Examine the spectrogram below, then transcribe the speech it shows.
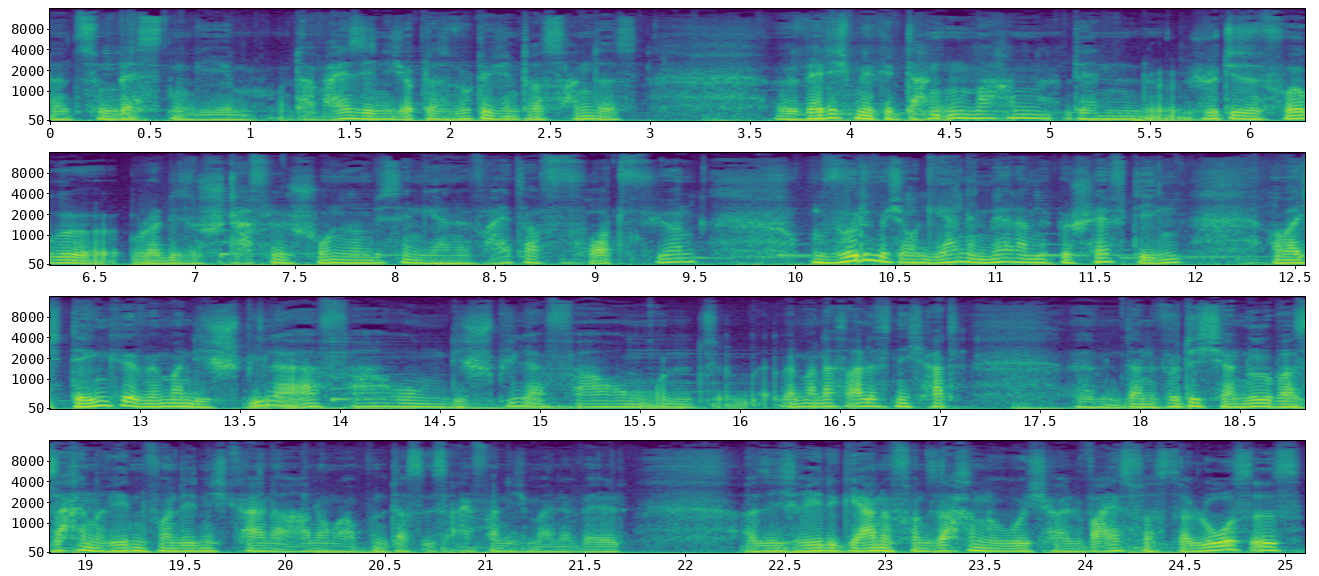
äh, zum Besten geben. Und da weiß ich nicht, ob das wirklich interessant ist. Werde ich mir Gedanken machen, denn ich würde diese Folge oder diese Staffel schon so ein bisschen gerne weiter fortführen und würde mich auch gerne mehr damit beschäftigen. Aber ich denke, wenn man die Spielererfahrung, die Spielerfahrung und äh, wenn man das alles nicht hat, ähm, dann würde ich ja nur über Sachen reden, von denen ich keine Ahnung habe. Und das ist einfach nicht meine Welt. Also ich rede gerne von Sachen, wo ich halt weiß, was da los ist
